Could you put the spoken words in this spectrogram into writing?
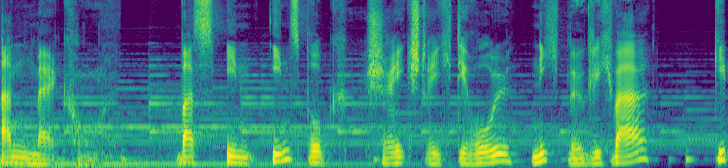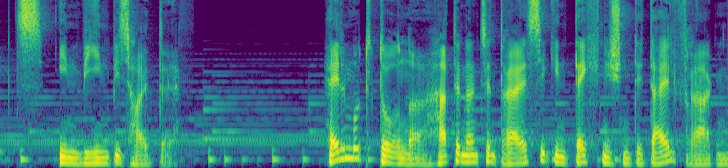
Anmerkung. Was in Innsbruck-Tirol nicht möglich war, gibt's in Wien bis heute. Helmut Turner hatte 1930 in technischen Detailfragen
